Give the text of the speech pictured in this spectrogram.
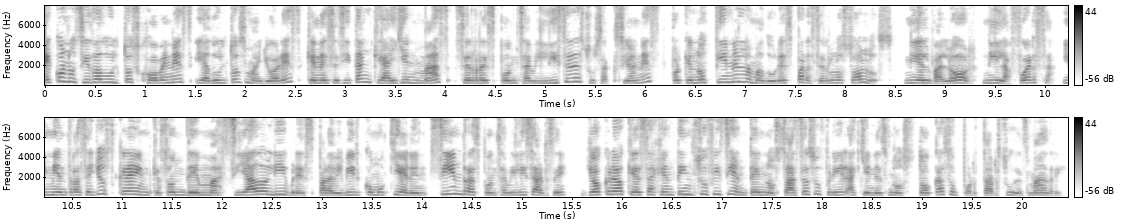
He conocido adultos jóvenes y adultos mayores que necesitan que alguien más se responsabilice de sus acciones porque no tienen la madurez para hacerlo solos, ni el valor, ni la fuerza, y mientras ellos creen que son demasiado libres para vivir como quieren sin responsabilizarse, yo creo que esa gente insuficiente nos hace sufrir a quienes nos toca soportar su desmadre.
